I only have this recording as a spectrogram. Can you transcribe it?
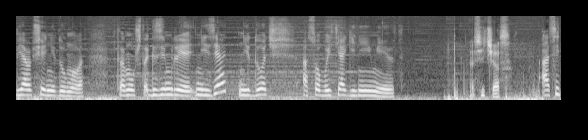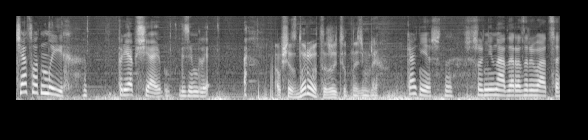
я вообще не думала. Потому что к земле ни зять, ни дочь особой тяги не имеют. А сейчас? А сейчас вот мы их приобщаем к земле. А вообще здорово это жить вот на земле? Конечно, что не надо разрываться,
